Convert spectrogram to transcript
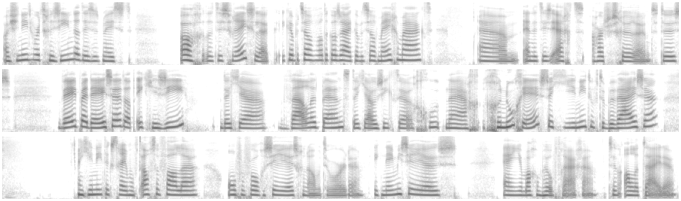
als je niet wordt gezien, dat is het meest. Ach, dat is vreselijk. Ik heb het zelf, wat ik al zei, ik heb het zelf meegemaakt. Ehm, en het is echt hartverscheurend. Dus weet bij deze dat ik je zie dat je valid bent, dat jouw ziekte goed, nou ja, genoeg is, dat je je niet hoeft te bewijzen, dat je niet extreem hoeft af te vallen om vervolgens serieus genomen te worden. Ik neem je serieus en je mag om hulp vragen, ten alle tijden.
